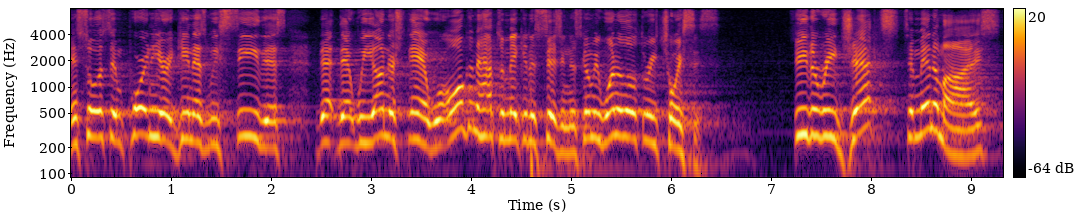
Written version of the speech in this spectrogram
And so it's important here, again, as we see this, that, that we understand we're all going to have to make a decision. Going to be one of those three choices to either reject, to minimize,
